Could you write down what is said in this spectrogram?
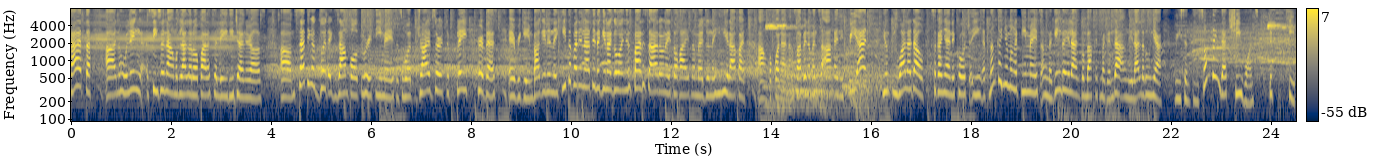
Kat, uh, na huling season na ang maglalaro para sa Lady Generals. Um, setting a good example to her teammates is what drives her to play her best every game. Bagay na nakikita pa rin natin na ginagawa niya para sa araw na ito kahit na medyo nahihirapan ang koponan. Ang sabi naman sa akin ni Frian, yung tiwala daw sa kanya ni Coach Aing at ng kanyang mga teammates ang naging dahilan kung bakit maganda ang nilalaro niya recently. Something that she wants to keep.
